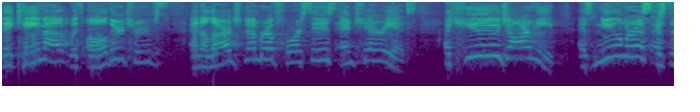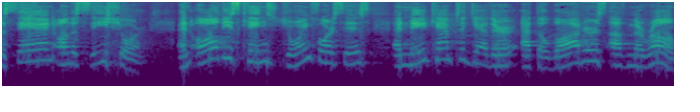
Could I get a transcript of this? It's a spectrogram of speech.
They came out with all their troops and a large number of horses and chariots, a huge army, as numerous as the sand on the seashore. And all these kings joined forces and made camp together at the waters of Merom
